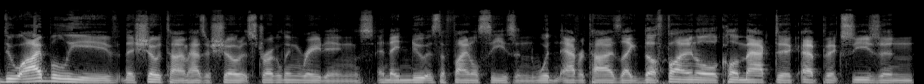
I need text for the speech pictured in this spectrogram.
do I believe that Showtime has a show that's struggling ratings and they knew it's the final season, wouldn't advertise like the final climactic epic season?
